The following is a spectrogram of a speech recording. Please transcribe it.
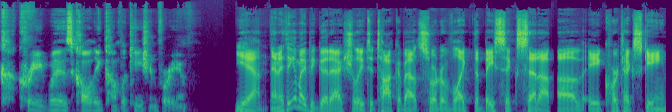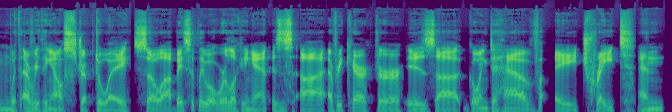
create what is called a complication for you. Yeah. And I think it might be good actually to talk about sort of like the basic setup of a Cortex game with everything else stripped away. So uh, basically, what we're looking at is uh, every character is uh, going to have a trait, and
